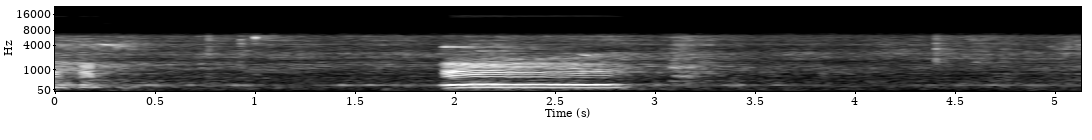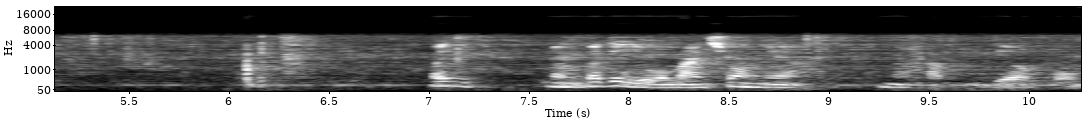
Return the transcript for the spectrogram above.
นะครับอ่ามันก็จะอยู่ประมาณช่วงเนี้ยนะครับ เดี๋ยวผม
